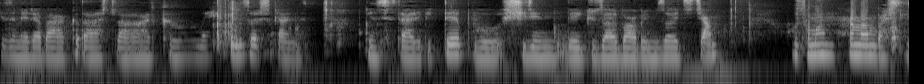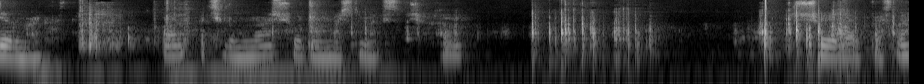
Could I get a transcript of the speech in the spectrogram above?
Herkese merhaba arkadaşlar. Kanalıma hepiniz hoş geldiniz. Bugün sizlerle birlikte bu şirin ve güzel Barbie'mizi açacağım. O zaman hemen başlayalım arkadaşlar. Ben açılımına şuradan başlamak istiyorum. Şöyle arkadaşlar.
